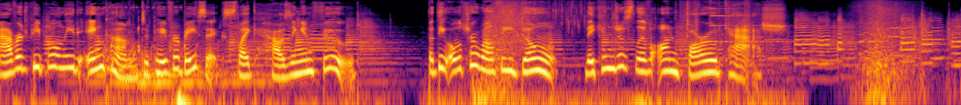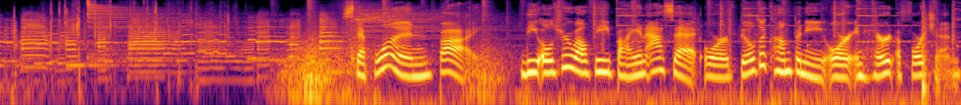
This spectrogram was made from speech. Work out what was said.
Average people need income to pay for basics like housing and food. But the ultra wealthy don't. They can just live on borrowed cash. Step 1 Buy. The ultra wealthy buy an asset, or build a company, or inherit a fortune.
